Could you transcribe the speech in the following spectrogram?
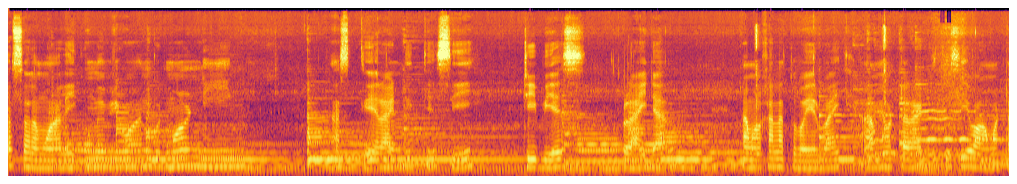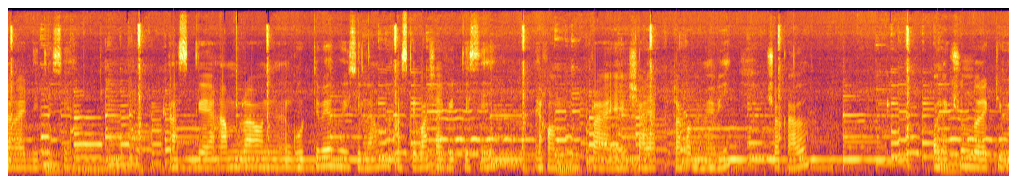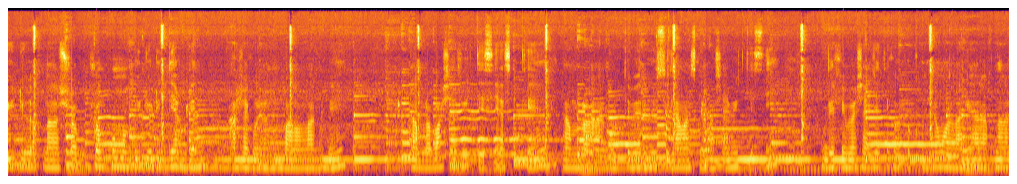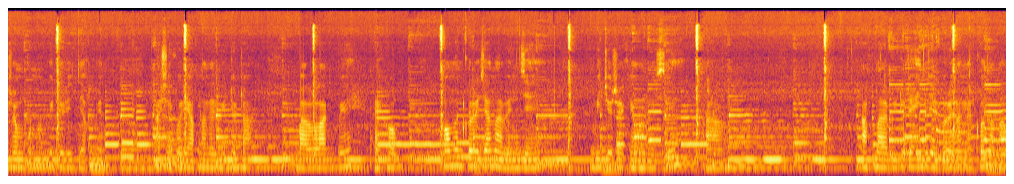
আসসালামু আলাইকুম everyone, good morning. আজকে রাইড দিতেছি টিভিএস রাইডার, আমার খালাতো ভাইয়ের বাইক। আমি ওরটা রাইড দিতেছি, ও আমারটা রাইড দিতেছে। আজকে আমরা ঘুরতে বের হয়েছিলাম, আজকে বাসায় ফিরতেছি। এখন প্রায় সাড়ে আটটা হবে মেবি, সকাল। অনেক সুন্দর একটি ভিডিও, আপনারা সব সম্পূর্ণ ভিডিওটি দেখবেন। আশা করি অনেক ভালো লাগবে। আমরা বাসায় ফিরতেছি আজকে। আমরা ঘুরতে বের হয়েছিলাম, আজকে বাসায় ফিরতেছি। দেখে বাসায় যেতে কতক্ষণ সময় লাগে আর আপনারা সম্পূর্ণ ভিডিওটি দেখবেন। আশা করি আপনাদের ভিডিওটা ভালো লাগবে। আই হোপ কমেন্ট করে জানাবেন যে ভিডিওটা কেমন হয়েছে। আর আপনারা ভিডিওটা এনজয় করেন আমি কথা না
